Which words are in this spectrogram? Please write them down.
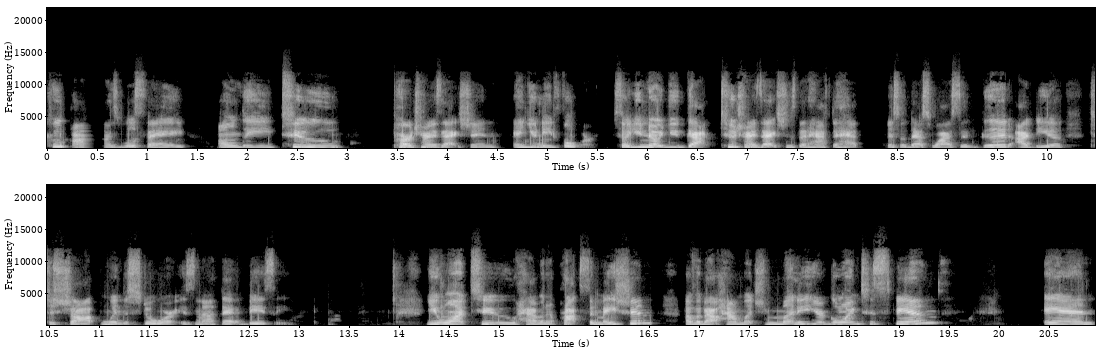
coupons will say only two per transaction and you need four. So you know you've got two transactions that have to happen. So that's why it's a good idea to shop when the store is not that busy. You want to have an approximation of about how much money you're going to spend and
